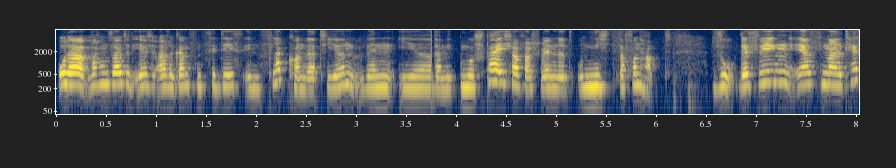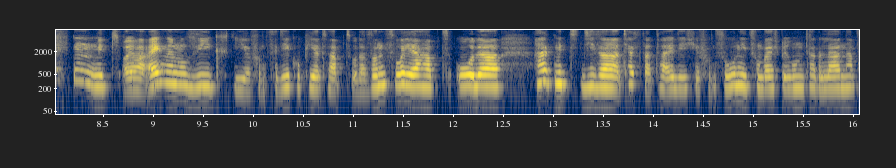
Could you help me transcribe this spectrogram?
Oder warum solltet ihr euch eure ganzen CDs in FLAC konvertieren, wenn ihr damit nur Speicher verschwendet und nichts davon habt? So, deswegen erstmal testen mit eurer eigenen Musik, die ihr von CD kopiert habt oder sonst woher habt, oder halt mit dieser Testdatei, die ich hier von Sony zum Beispiel runtergeladen habe.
